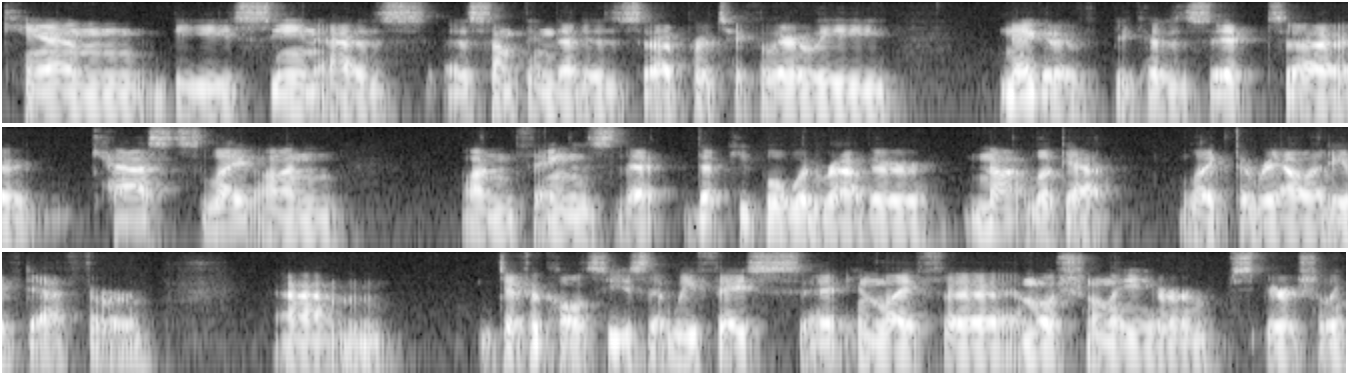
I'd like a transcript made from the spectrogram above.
can be seen as as something that is uh, particularly negative because it uh, casts light on on things that that people would rather not look at, like the reality of death or um, difficulties that we face in life uh, emotionally or spiritually.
